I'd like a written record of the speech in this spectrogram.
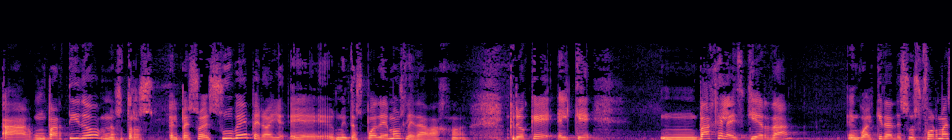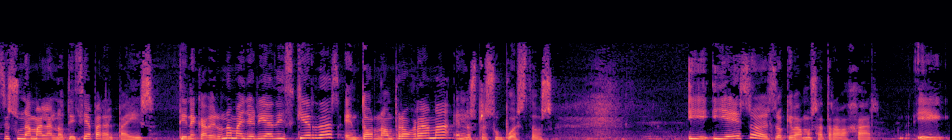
a algún partido, nosotros, el PSOE sube, pero eh, Unidos Podemos le da baja. Creo que el que mm, baje la izquierda en cualquiera de sus formas es una mala noticia para el país. Tiene que haber una mayoría de izquierdas en torno a un programa en los presupuestos. Y, eso es lo que vamos a trabajar. Y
